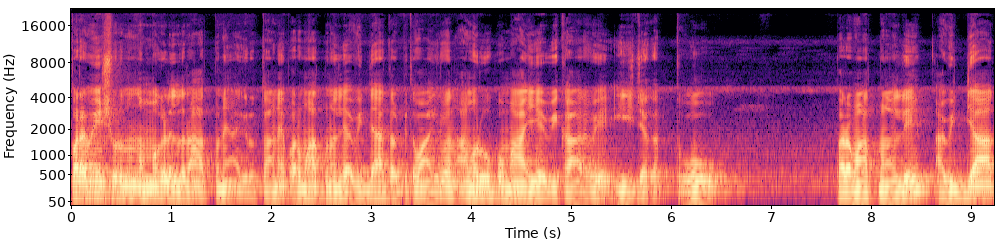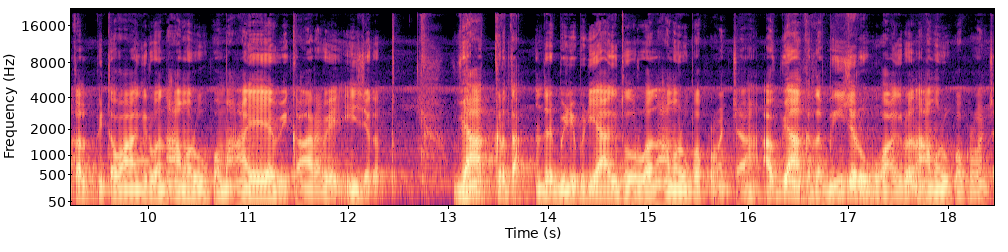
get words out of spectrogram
ಪರಮೇಶ್ವರನು ನಮ್ಮಗಳೆಲ್ಲರ ಆತ್ಮನೇ ಆಗಿರುತ್ತಾನೆ. ಪರಮಾತ್ಮನಲ್ಲಿ ಅವಿದ್ಯಾಕಲ್ಪಿತವಾಗಿರುವ ನಾಮರೂಪ ಮಾಯೆಯ ವಿಕಾರವೇ ಈ ಜಗತ್ತು. ಪರಮಾತ್ಮನಲ್ಲಿ ಅವಿದ್ಯಾಕಲ್ಪಿತವಾಗಿರುವ ನಾಮರೂಪ ಮಾಯೆಯ ವಿಕಾರವೇ ಈ ಜಗತ್ತು. ವ್ಯಾಕೃತ ಅಂದರೆ ಬಿಡಿ ಬಿಡಿಯಾಗಿ ತೋರುವ ನಾಮರೂಪ ಪ್ರಪಂಚ, ಅವ್ಯಾಕೃತ ಬೀಜರೂಪವಾಗಿರುವ ನಾಮರೂಪ ಪ್ರಪಂಚ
